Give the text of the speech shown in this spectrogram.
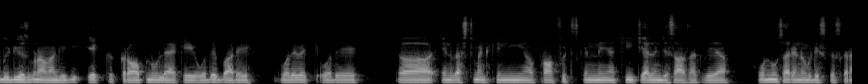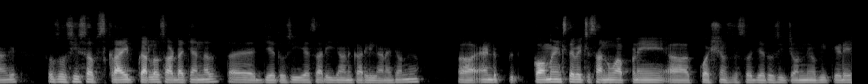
ਵੀਡੀਓਜ਼ ਬਣਾਵਾਂਗੇ ਕਿ ਇੱਕ ਕ੍ਰੌਪ ਨੂੰ ਲੈ ਕੇ ਉਹਦੇ ਬਾਰੇ, ਉਹਦੇ ਵਿੱਚ ਉਹਦੇ ਇਨਵੈਸਟਮੈਂਟ ਕਿੰਨੀ ਆ ਪ੍ਰੋਫਿਟਸ ਕਿੰਨੇ ਆ, ਕੀ ਚੈਲੰਜਸ ਆ ਸਕਦੇ ਆ, ਉਹਨੂੰ ਸਾਰਿਆਂ ਨੂੰ ਵੀ ਡਿਸਕਸ ਕਰਾਂਗੇ। ਸੋ ਤੁਸੀਂ ਸਬਸਕ੍ਰਾਈਬ ਕਰ ਲਓ ਸਾਡਾ ਚੈਨਲ ਤਾਂ ਜੇ ਤੁਸੀਂ ਇਹ ਸਾਰੀ ਜਾਣਕਾਰੀ ਲੈਣਾ ਚਾਹੁੰਦੇ ਹੋ ਐਂਡ ਕਮੈਂਟਸ ਦੇ ਵਿੱਚ ਸਾਨੂੰ ਆਪਣੇ ਕੁਐਸਚਨਸ ਦੱਸੋ, ਜੇ ਤੁਸੀਂ ਚਾਹੁੰਦੇ ਹੋ ਕਿ ਕਿਹੜੇ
